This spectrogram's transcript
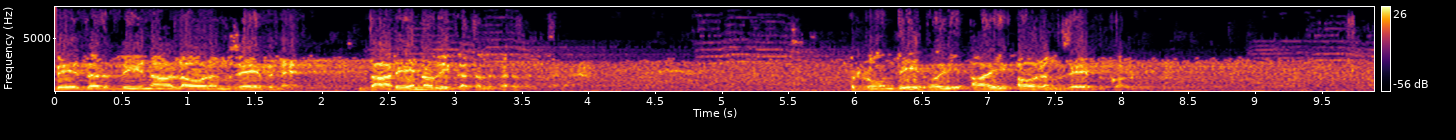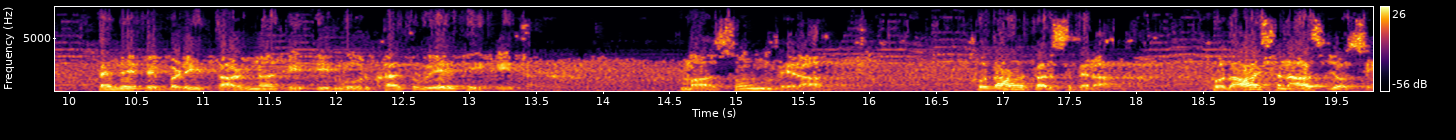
ਬੇਦਰਦੀ ਨਾਲ ਔਰੰਗਜ਼ੇਬ ਨੇ ਦਾਰੇ ਨੂੰ ਵੀ ਕਤਲ ਕਰ ਦਿੱਤਾ। ਰੋਂਦੀ ਹੋਈ ਆਈ ਔਰੰਗਜ਼ੇਬ ਕੋਲ। ਪਹਿਲੇ ਤੇ ਬੜੀ ਤਾੜਨਾ ਕੀਤੀ ਮੂਰਖਾ ਤੂੰ ਇਹ ਕੀ ਕੀਤਾ ਮਾਸੂਮ ਬੇਰਾ ਖੁਦਾ ਤਰਸ ਬੇਰਾ ਖੁਦਾ ਸ਼ਨਾਸ ਜੋ ਸੀ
